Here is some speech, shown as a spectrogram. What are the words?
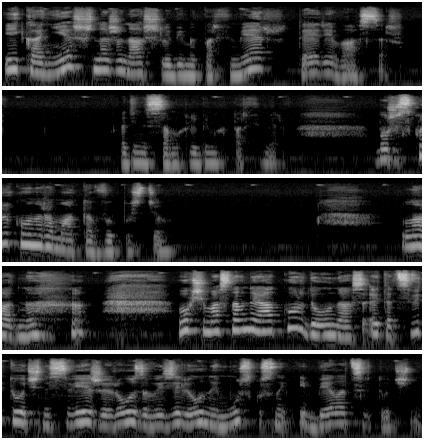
И, конечно же, наш любимый парфюмер Терри Вассер. Один из самых любимых парфюмеров. Боже, сколько он ароматов выпустил. Ладно. В общем, основные аккорды у нас это цветочный, свежий, розовый, зеленый, мускусный и белоцветочный.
